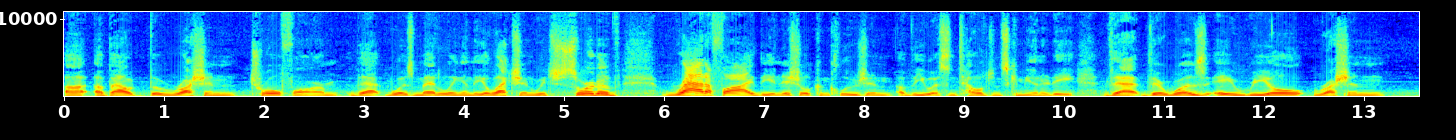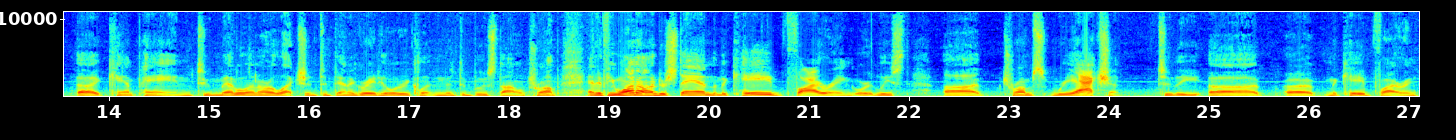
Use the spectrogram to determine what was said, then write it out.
uh, about the Russian troll farm that was meddling in the election, which sort of ratified the initial conclusion of the U.S. intelligence community that there was a real Russian uh, campaign to meddle in our election, to denigrate Hillary Clinton, and to boost Donald Trump. And if you want to understand the McCabe firing, or at least uh, Trump's reaction to the uh, McCabe firing.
